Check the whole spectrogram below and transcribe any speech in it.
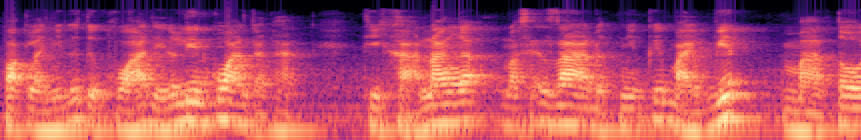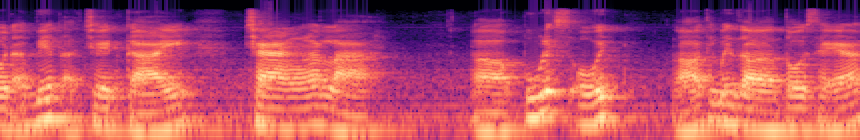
hoặc là những cái từ khóa thì nó liên quan chẳng hạn thì khả năng á, nó sẽ ra được những cái bài viết mà tôi đã viết ở trên cái trang là uh, Public OX đó thì bây giờ tôi sẽ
